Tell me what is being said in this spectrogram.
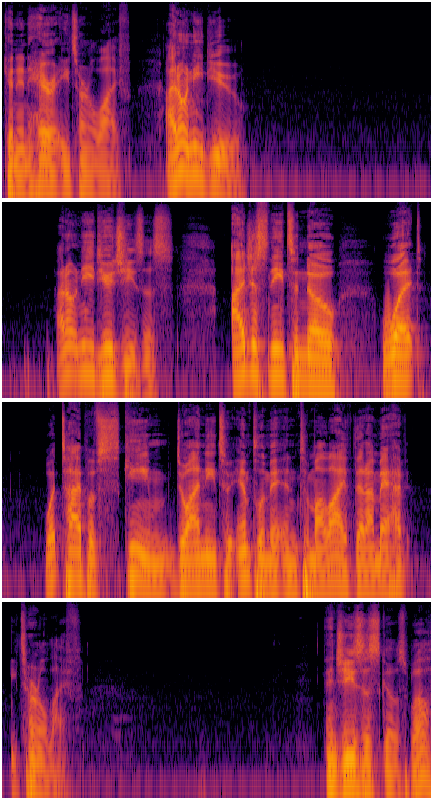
can inherit eternal life? I don't need you. I don't need you, Jesus. I just need to know what, what type of scheme do I need to implement into my life that I may have eternal life. And Jesus goes, Well,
